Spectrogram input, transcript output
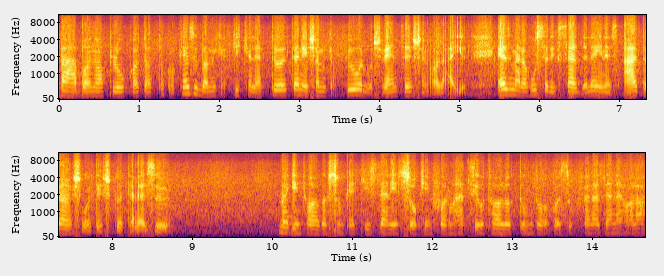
bába naplókat adtak a kezükbe, amiket ki kellett tölteni, és amit a főorvos rendszeresen aláírt. Ez már a 20. század elején ez általános volt és kötelező. Megint hallgassunk egy kis zenét, sok információt hallottunk, dolgozzuk fel a zene alatt.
